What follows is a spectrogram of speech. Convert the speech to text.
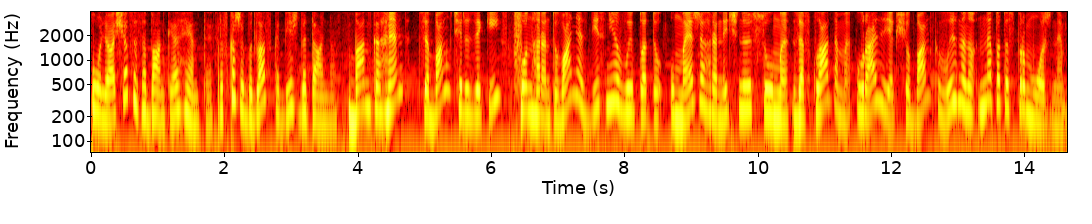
Олю, а що це за банки-агенти? Розкажи, будь ласка, більш детально. Банк-агент це банк, через який фонд гарантування здійснює виплату у межах граничної суми за вкладами, у разі якщо банк визнано неплатоспроможним.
